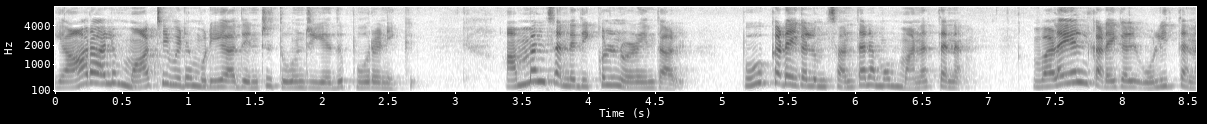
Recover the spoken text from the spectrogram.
யாராலும் மாற்றிவிட முடியாது என்று தோன்றியது பூரணிக்கு. அம்மன் சன்னதிக்குள் நுழைந்தாள். பூக்கடைகளும் சந்தனமும் மணத்தன. வளையல் கடைகள் ஒளித்தன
